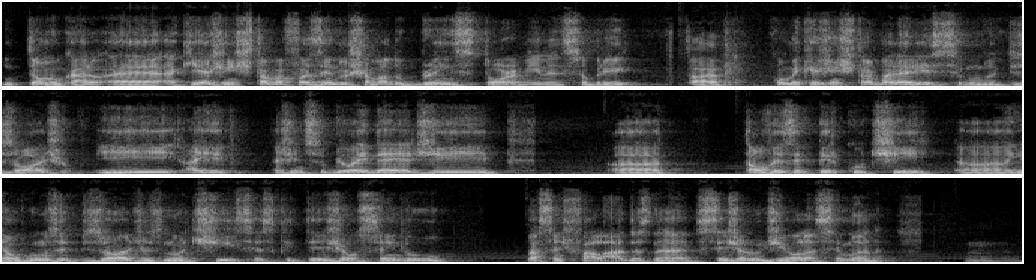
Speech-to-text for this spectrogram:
Então, meu caro, é, aqui a gente estava fazendo o chamado brainstorming, né, sobre uh, como é que a gente trabalharia esse segundo episódio, e aí a gente subiu a ideia de uh, talvez repercutir uh, em alguns episódios notícias que estejam sendo bastante faladas, né? Seja no dia ou na semana. Uhum.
